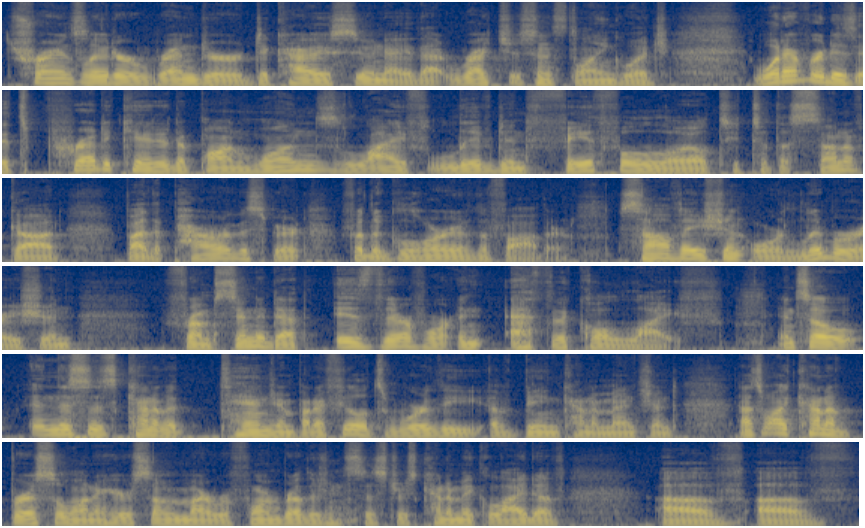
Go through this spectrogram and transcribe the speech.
translate or render dikaiosune, that righteousness language, whatever it is, it's predicated upon one's life lived in faithful loyalty to the Son of God by the power of the Spirit for the glory of the Father. Salvation or liberation from sin and death is therefore an ethical life. And so, and this is kind of a tangent, but I feel it's worthy of being kind of mentioned. That's why I kind of bristle when I hear some of my Reformed brothers and sisters kind of make light of, of, of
